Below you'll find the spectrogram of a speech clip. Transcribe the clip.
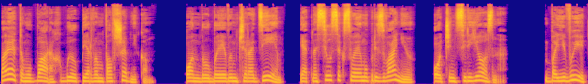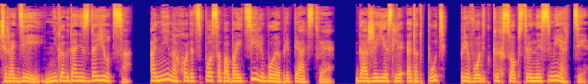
Поэтому Барах был первым волшебником. Он был боевым чародеем и относился к своему призванию очень серьезно. Боевые чародеи никогда не сдаются. Они находят способ обойти любое препятствие, даже если этот путь приводит к их собственной смерти.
